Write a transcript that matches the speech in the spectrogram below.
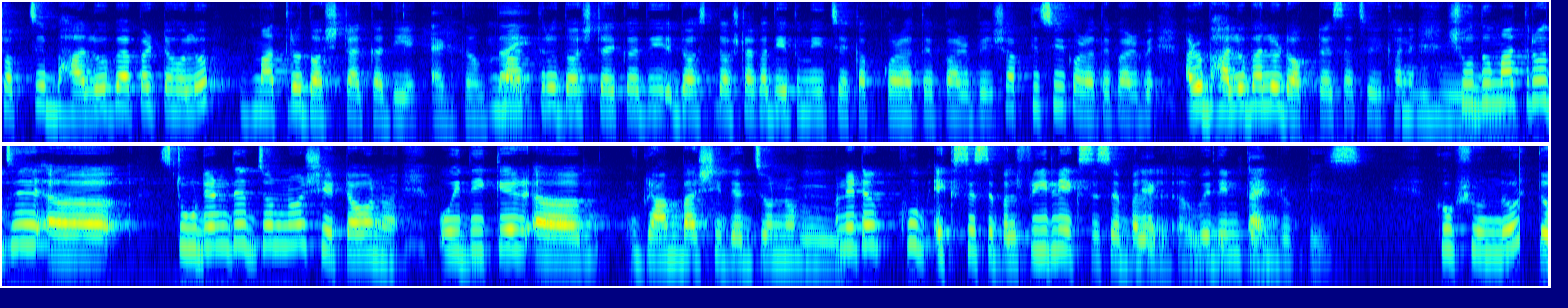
সবচেয়ে ভালো ব্যাপারটা হলো মাত্র দশ টাকা দিয়ে। একদম মাত্র দশ টাকা দিয়ে দশ দশ টাকা দিয়ে তুমি চেক আপ করাতে পারবে সব কিছুই করাতে পারবে। আরও ভালো ভালো ডক্টরস আছে ওইখানে। শুধুমাত্র যে স্টুডেন্টদের জন্য সেটাও নয় ওই দিকের গ্রামবাসীদের জন্য। মানে এটা খুব accessible freely accessible within ten rupees খুব সুন্দর। তো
